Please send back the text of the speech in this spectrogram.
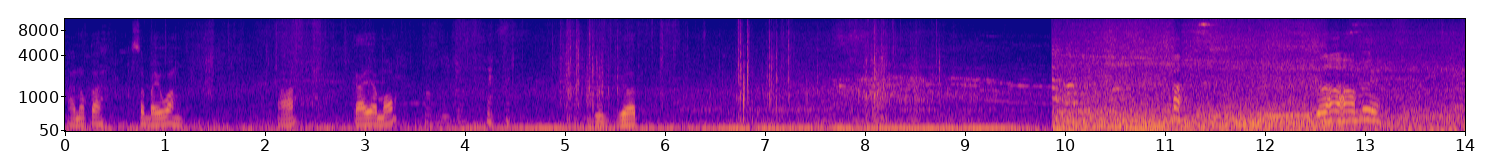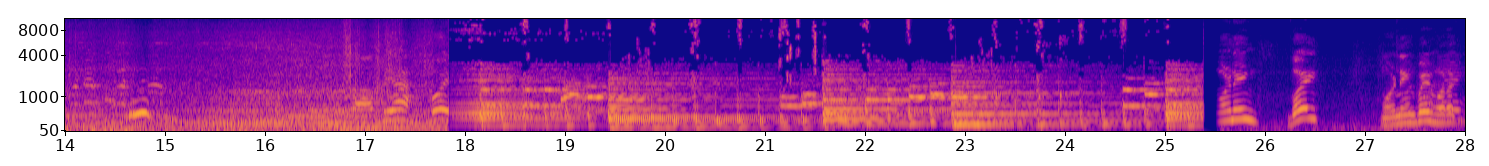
ano ka, sa baywang? Ha? Kaya mo? Bigot. Grabe. Grabe ah, boy. Morning, boy. Morning, boy. Morning.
